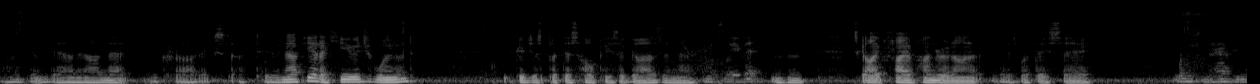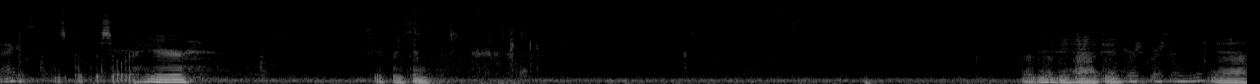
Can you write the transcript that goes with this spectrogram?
I want to get them down there on that necrotic stuff too. Now, if you had a huge wound, you could just put this whole piece of gauze in there. Let's leave it. hmm It's got like 500 on it, is what they say. Those are some happy maggots. Let's put this over here. See if we can. They're gonna be happy. Per square centimeter. Yeah.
